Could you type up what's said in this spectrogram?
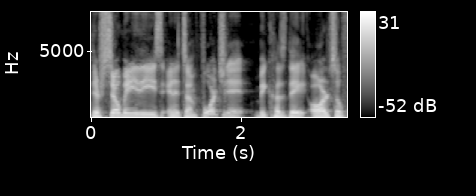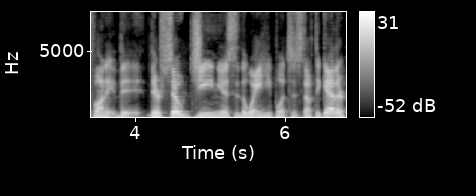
there's so many of these, and it's unfortunate because they are so funny. They, they're so genius in the way he puts his stuff together.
